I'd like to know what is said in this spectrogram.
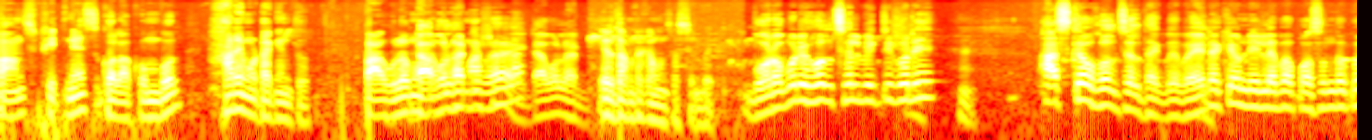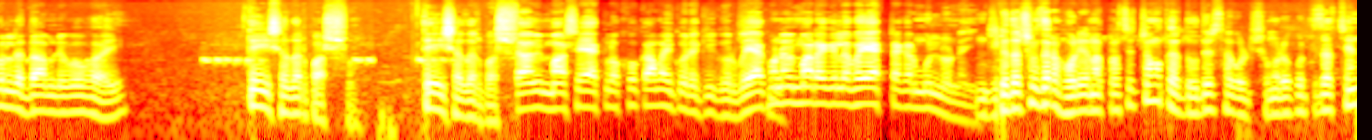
পাঞ্চ ফিটনেস গলা কম্বল হাড়ে মোটা কিন্তু। পাগুলো ডাবল মোটা, ভাই ডাবল হাড্ডি এর দামটা কেমন চাচ্ছেন ভাই? বরাবরই হোলসেল বিক্রি করি। আজকেও হোলসেল থাকবে ভাই। এটা কেউ নিলে বা পছন্দ করলে দাম নেব ভাই তেইশ হাজার পাঁচশো। তেইশ হাজার পাঁচশো। আমি মাসে এক লক্ষ কামাই করে কি করব? এখন আমি মারা গেলে ভাই এক টাকার মূল্য নাই। দর্শক যারা হরিয়ানা ক্রসের চমৎকার দুধের ছাগলটি সংগ্রহ করতে চাচ্ছেন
